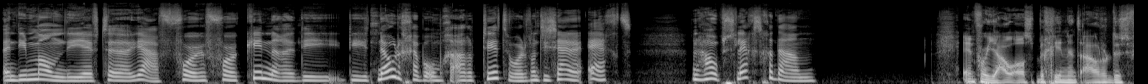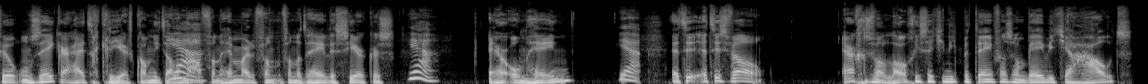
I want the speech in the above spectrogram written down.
En die man die heeft eh, ja, voor, voor kinderen die, die het nodig hebben om geadopteerd te worden, want die zijn er echt, een hoop slechts gedaan. En voor jou als beginnend ouder dus veel onzekerheid gecreëerd. Kwam niet allemaal Ja. van hem, maar van, van het hele circus Ja, eromheen. ja. Het, het is wel ergens wel logisch dat je niet meteen van zo'n babytje houdt.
